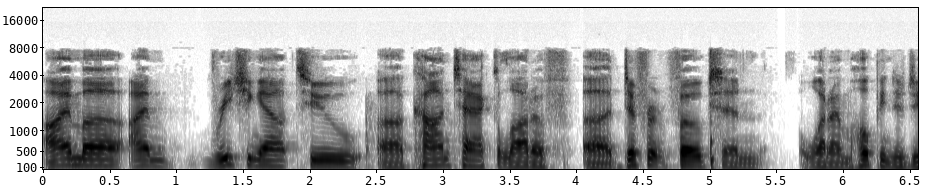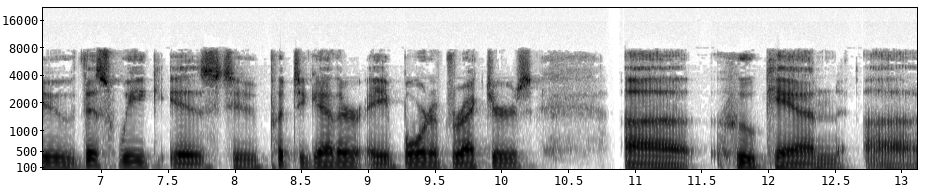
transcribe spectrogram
I'm uh, I'm reaching out to uh, contact a lot of uh, different folks, and what I'm hoping to do this week is to put together a board of directors uh, who can, uh,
